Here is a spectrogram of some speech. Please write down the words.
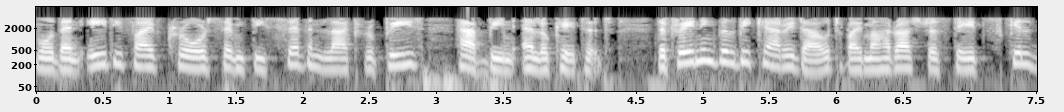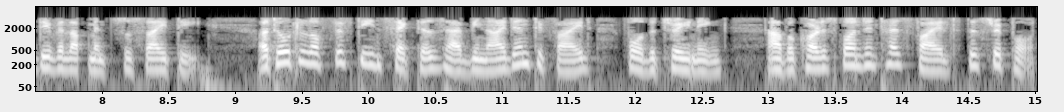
more than 85 crore 77 lakh rupees have been allocated. The training will be carried out by Maharashtra State Skill Development Society. A total of 15 sectors have been identified for the training. Our correspondent has filed this report.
